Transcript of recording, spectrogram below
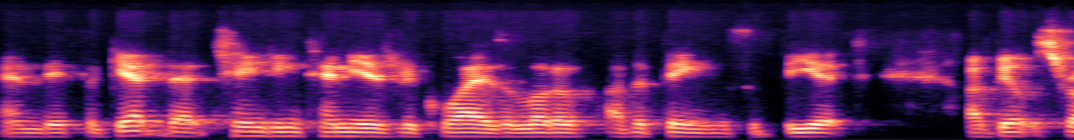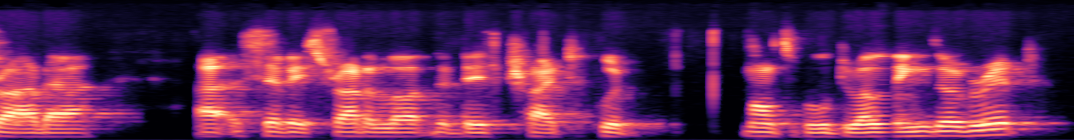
and they forget that changing tenures requires a lot of other things, be it a built strata, uh, a survey strata lot that they've tried to put multiple dwellings over it.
